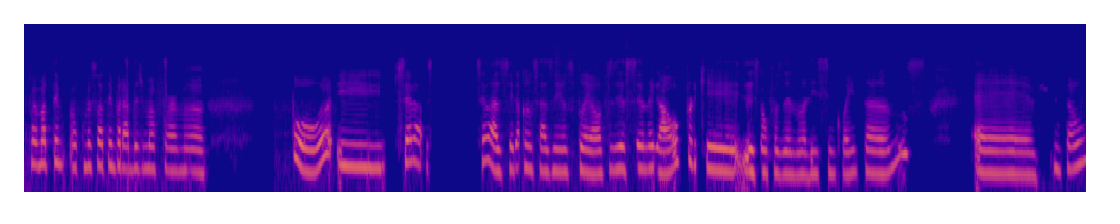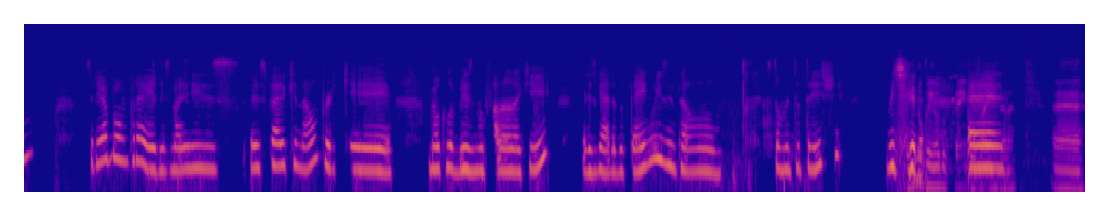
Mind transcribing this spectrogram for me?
foi uma tem- começou a temporada de uma forma boa e sei lá, sei lá, se eles alcançassem os playoffs ia ser legal porque eles estão fazendo ali 50 anos. É, então seria bom pra eles, mas eu espero que não, porque meu clubismo falando aqui, eles ganharam do Penguins, então estou muito triste. Quem Mentira. não ganhou do Penguins É. ainda, né? É,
